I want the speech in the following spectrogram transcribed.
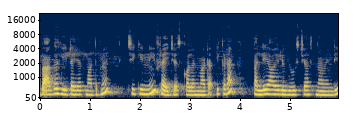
బాగా హీట్ అయ్యాక మాత్రమే చికెన్ని ఫ్రై చేసుకోవాలన్నమాట. ఇక్కడ పల్లి ఆయిల్ యూస్ చేస్తున్నామండి.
